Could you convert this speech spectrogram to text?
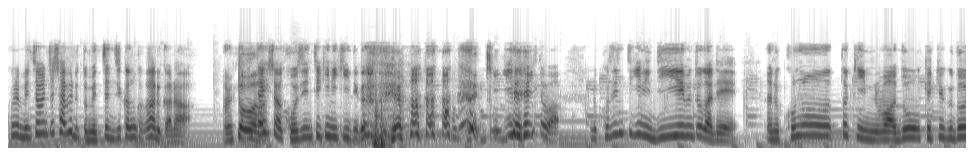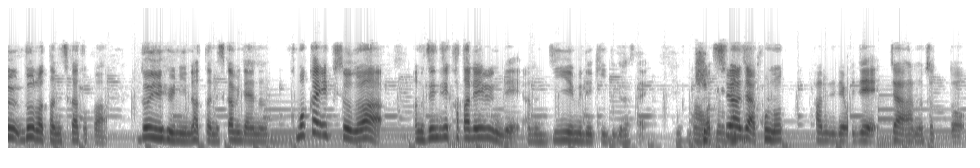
これめちゃめちゃ喋るとめっちゃ時間かかるから、あの聞きたい人は個人的に聞いてください。聞きたい人は、あの個人的に DM とかで、あの、この時はどう、結局どう、どうだったんですかとか、どういう風になったんですかみたいな、細かいエピソードは、あの、全然語れるんで、あの、DM で聞いてください。私はじゃあこの感じで、で、じゃあ、あの、ちょっと、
